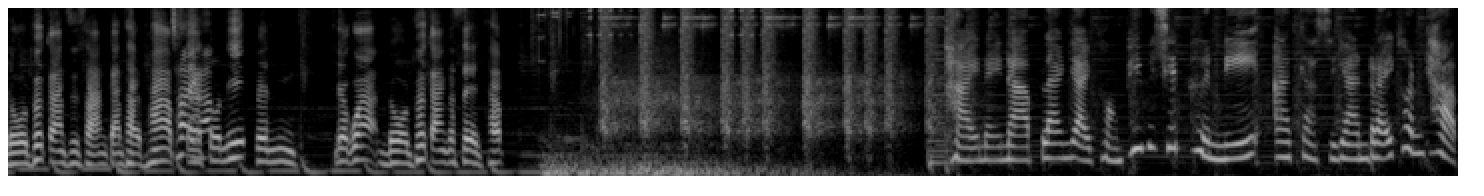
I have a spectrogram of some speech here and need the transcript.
โดรนเพื่อการสื่อสารการถ่ายภาพ ใช่ครับแต่ตัวนี้เป็นเรียกว่าโดรนเพื่อการเกษตรครับ ภายในนาแปลงใหญ่ของพี่พิชิตผืนนี้ อากาศยานไร้คนขับ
